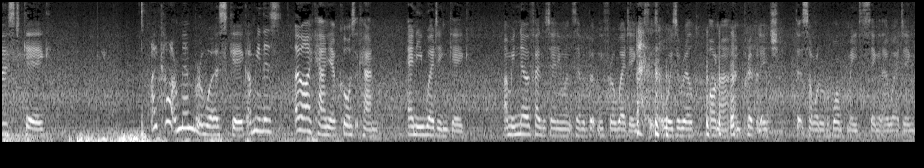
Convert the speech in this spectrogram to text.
Worst gig. I can't remember a worst gig. I mean, there's. Oh, I can. Yeah, of course I can. Any wedding gig. I mean, no offence to anyone that's ever booked me for a wedding, because it's always a real honour and privilege that someone would want me to sing at their wedding.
